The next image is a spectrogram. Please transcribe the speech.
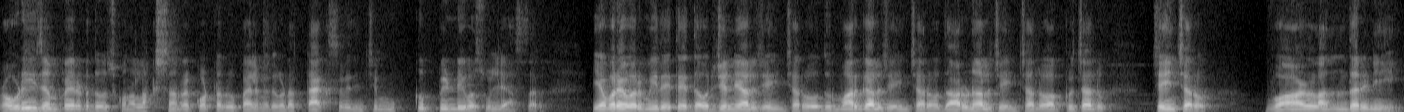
రౌడీజం పేరిట దోచుకున్న లక్షన్నర కోట్ల రూపాయల మీద కూడా ట్యాక్స్ విధించి ముక్కు పిండి వసూలు చేస్తారు. ఎవరెవరి మీదైతే దౌర్జన్యాలు చేయించారో దుర్మార్గాలు చేయించారో దారుణాలు చేయించారో అకృత్యాలు చేయించారో వాళ్ళందరినీ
